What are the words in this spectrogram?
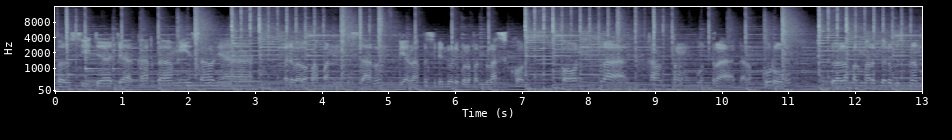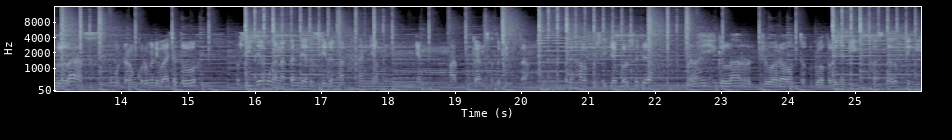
Persija Jakarta misalnya pada babak papan besar Piala Presiden 2018 kon kontra dalam kurung 28 Maret 2019 uh, dalam kurungnya dibaca tuh. Persija mengenakan jersey dengan hanya menyematkan satu bintang. Padahal Persija baru saja meraih gelar juara untuk kedua kalinya di kasta tertinggi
